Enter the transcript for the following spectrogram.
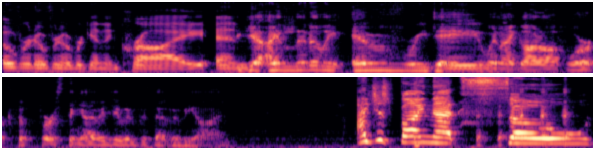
over and over and over again and cry and Yeah, I literally every day when I got off work, the first thing I would do would put that movie on. i just find that so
